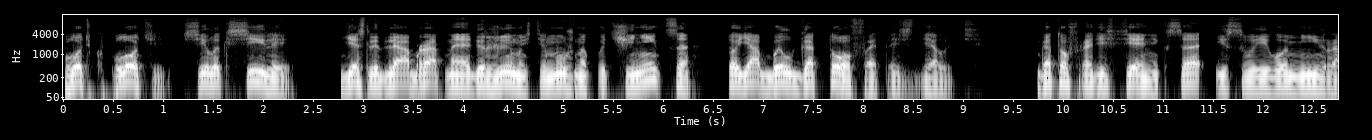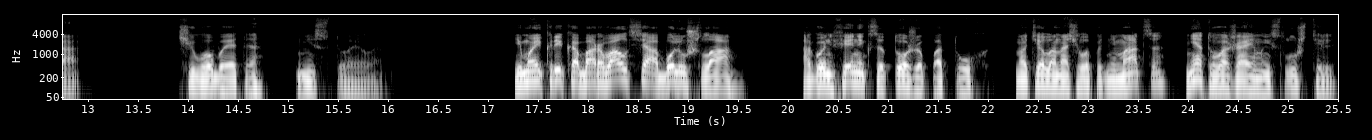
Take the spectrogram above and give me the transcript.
Плоть к плоти, сила к силе, если для обратной одержимости нужно подчиниться, то я был готов это сделать. Готов ради Феникса и своего мира, чего бы это ни стоило. И мой крик оборвался, а боль ушла. Огонь Феникса тоже потух, но тело начало подниматься. Нет, уважаемый слушатель,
